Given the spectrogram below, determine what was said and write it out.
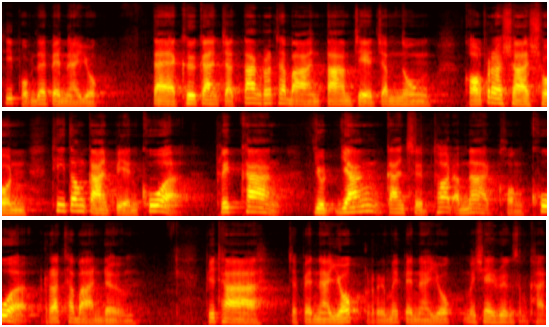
ที่ผมได้เป็นนายก แต่คือการจัดตั้งรัฐบาลตามเจตจำนงของประชาชนที่ต้องการเปลี่ยนขั้วพลิกข้าง หยุดยั้งการสืบทอดอำนาจของขั้วรัฐบาลเดิม พิธาจะเป็นนายกหรือไม่เป็นนายกไม่ใช่เรื่องสำคัญ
